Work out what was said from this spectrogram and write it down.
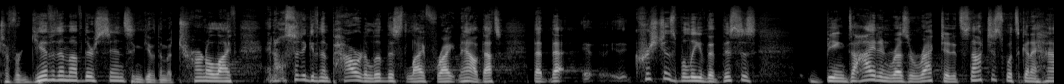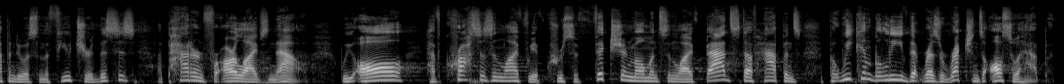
to forgive them of their sins and give them eternal life and also to give them power to live this life right now. That's that that Christians believe that this is being died and resurrected, it's not just what's going to happen to us in the future. This is a pattern for our lives now. We all have crosses in life, we have crucifixion moments in life, bad stuff happens, but we can believe that resurrections also happen,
